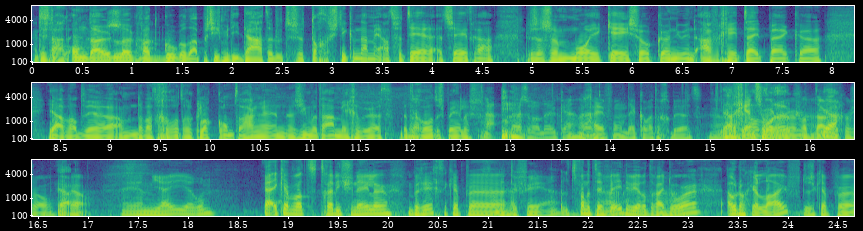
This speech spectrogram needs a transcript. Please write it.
het, is nog onduidelijk ergens, ja. wat Google daar precies met die data doet. Dus ze toch stiekem daarmee adverteren, et cetera. Dus dat is een mooie case ook eh, nu in de AVG-tijdperk. eh, ja, wat weer eh, aan de wat grotere klok komt te hangen. En eh, zien wat daarmee gebeurt met de Ja. grote spelers. Ja, dat is wel leuk hè. Dan ga je even ontdekken wat er gebeurt. Ja. Ja, de wel worden wat duidelijker zo. Ja. Ja. Hey, en jij Jeroen? Ja, ik heb wat traditioneler bericht. Ik heb eh, Van de tv hè? van de tv, Ja. De Wereld Draait Ja. Door. Ook nog een keer live. Dus ik heb eh,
